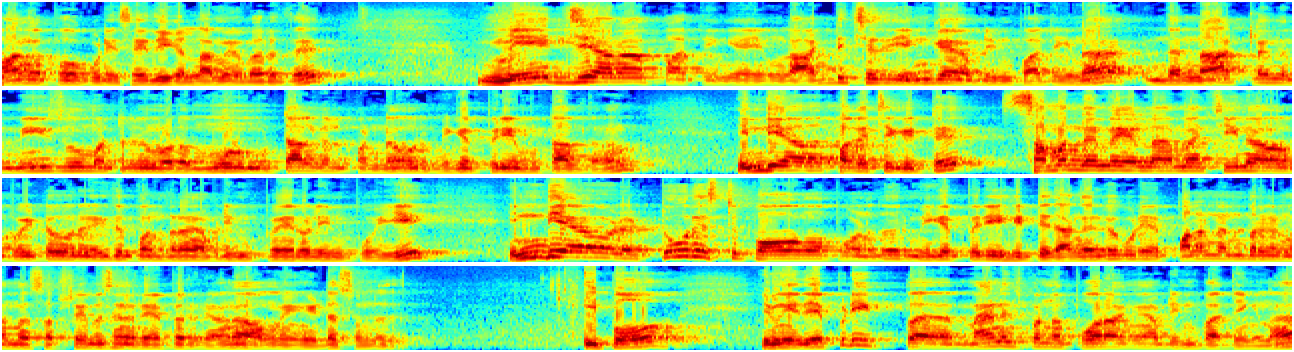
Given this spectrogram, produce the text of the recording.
வாங்க போகக்கூடிய செய்திகள் எல்லாமே வருது. மேஜராக பார்த்தீங்க இவங்களை அடித்தது எங்கே அப்படின்னு பார்த்தீங்கன்னா இந்த நாட்டில் இந்த மீசு மற்றும் இவங்களோட மூணு முட்டாள்கள் பண்ண ஒரு மிகப்பெரிய முட்டாள்தனம். இந்தியாவை பகைச்சிக்கிட்டு சம்மந்தமே இல்லாமல் சீனாவை போயிட்டு ஒரு இது பண்ணுறேன் அப்படின்னு பேரொழின்னு போய் இந்தியாவோட டூரிஸ்ட் போகாமல் போனது ஒரு மிகப்பெரிய ஹிட் இது. அங்கே இருக்கக்கூடிய பல நண்பர்கள் நம்ம சப்ஸ்கிரைபர்ஸ் நிறைய பேர் இருக்காங்க அவங்க என்கிட்ட சொன்னது. இப்போது இவங்க இதை எப்படி இப்போ மேனேஜ் பண்ண போகிறாங்க அப்படின்னு பார்த்தீங்கன்னா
